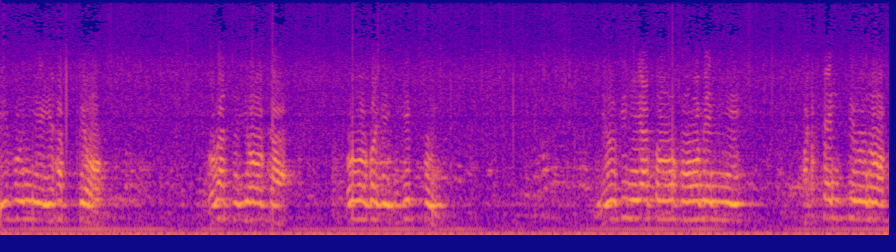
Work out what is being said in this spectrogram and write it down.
大本営発表5月8日午後5時20分ニューギニア島方面に作戦中の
